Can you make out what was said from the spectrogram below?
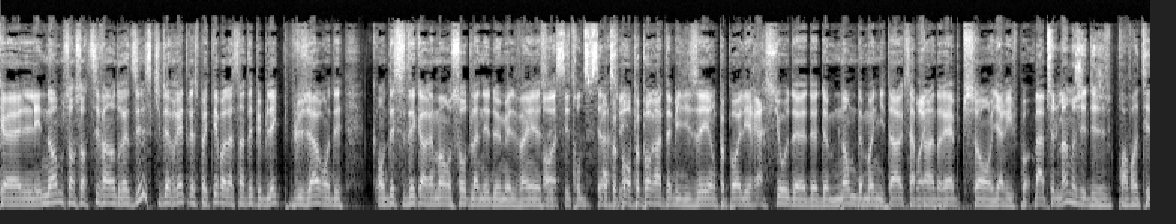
que les normes sont sorties vendredi, ce qui devrait être respecté par la santé publique, puis plusieurs ont, dé- ont décidé carrément au saut de l'année 2020. là, c'est- Ah, c'est trop difficile on à peut pas, on peut pas rentabiliser, on peut pas les ratios de, de, de nombre de moniteurs que ça Ouais. prendrait, puis tout ça, on y arrive pas. Ben absolument. Moi, j'ai déjà, pour avoir été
